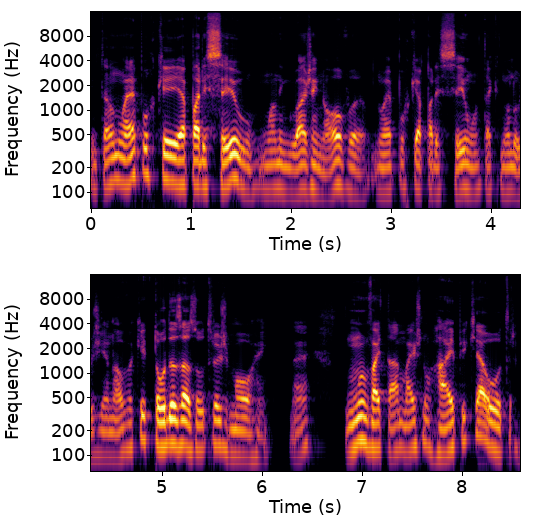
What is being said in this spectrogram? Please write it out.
Então não é porque apareceu uma linguagem nova, não é porque apareceu uma tecnologia nova que todas as outras morrem, né? Uma vai estar tá mais no hype que a outra.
